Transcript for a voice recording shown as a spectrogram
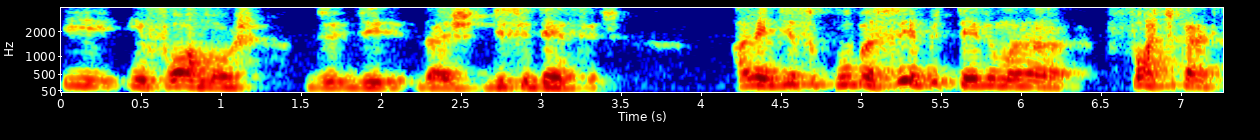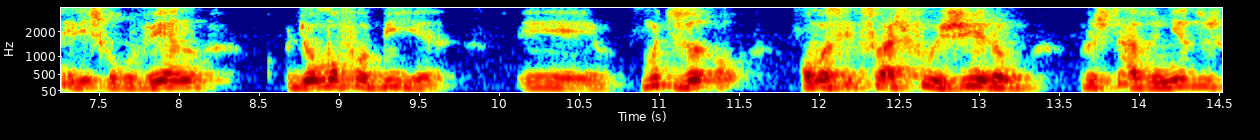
e informa-os de, de, das dissidências. Além disso, Cuba sempre teve uma forte característica, o governo, de homofobia. E muitos homossexuais fugiram para os Estados Unidos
